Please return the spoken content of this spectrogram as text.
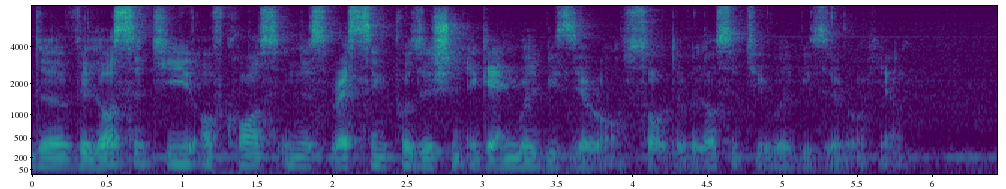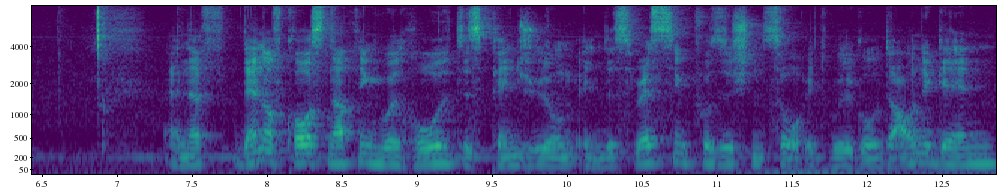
the velocity of course in this resting position again will be zero. So the velocity will be zero here and if, then of course nothing will hold this pendulum in this resting position so it will go down again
